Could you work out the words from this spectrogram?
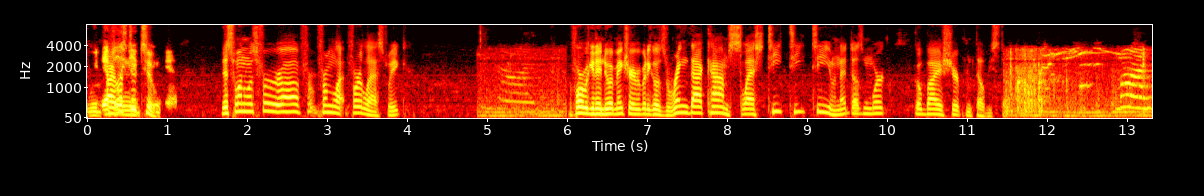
we definitely all right, let's do need two. ring cam. This one was for uh for, from for last week. Before we get into it, make sure everybody goes to ring.com slash TTT. When that doesn't work, go buy a shirt from Toby Store. Come on.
